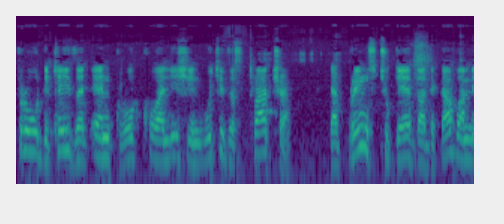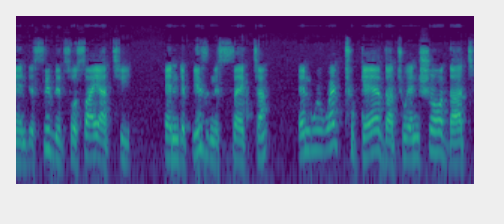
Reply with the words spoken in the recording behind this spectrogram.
through the KZN Growth Coalition, which is a structure that brings together the government, the civil society, and the business sector. And we work together to ensure that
